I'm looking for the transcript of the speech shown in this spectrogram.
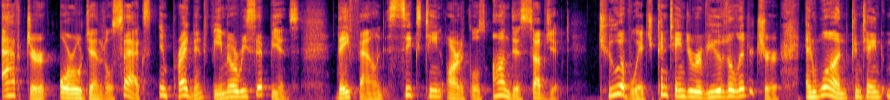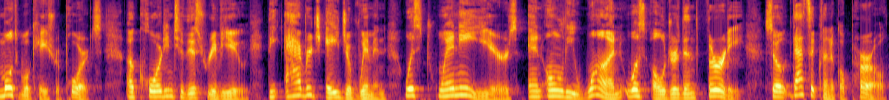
after oral genital sex in pregnant female recipients. They found 16 articles on this subject two of which contained a review of the literature, and one contained multiple case reports. According to this review, the average age of women was 20 years, and only one was older than 30. So that's a clinical pearl.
